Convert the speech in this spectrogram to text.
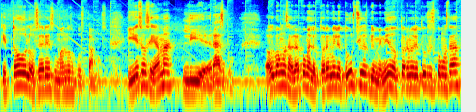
que todos los seres humanos buscamos. Y eso se llama liderazgo. Hoy vamos a hablar con el doctor Emilio Turcios. Bienvenido, doctor Emilio Turcios, ¿cómo está?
